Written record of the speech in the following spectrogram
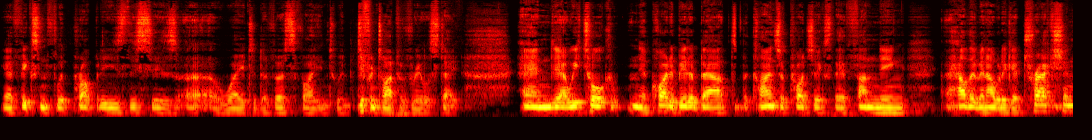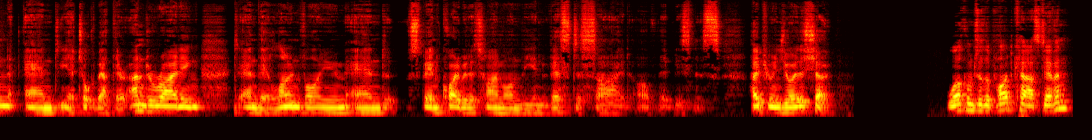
you know fix and flip properties. This is a, a way to diversify into a different type of real estate. And we talk you know, quite a bit about the kinds of projects they're funding, how they've been able to get traction, and you know, talk about their underwriting and their loan volume, and spend quite a bit of time on the investor side of their business. Hope you enjoy the show. Welcome to the podcast, Evan.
